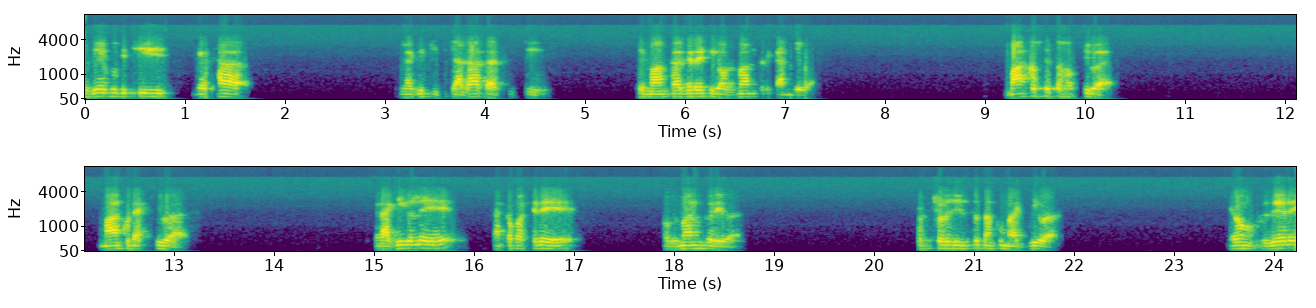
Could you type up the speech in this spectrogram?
हृदय को किसी व्यथा लगी जघात आसी माँ का आगे अभिमान कर माँ को सहित हसवा माँ को डाक ରାଗିଗଲେ ତାଙ୍କ ପାଖରେ ଅଭିମାନ କରିବା ଛୋଟ ଛୋଟ ଜିନିଷ ତାଙ୍କୁ ମାଗିବା ଏବଂ ହୃଦୟରେ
